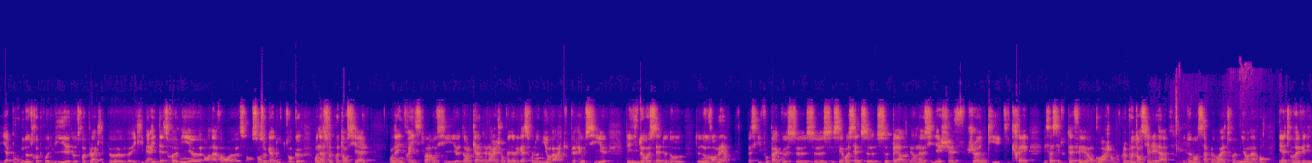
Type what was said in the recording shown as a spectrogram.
il y a beaucoup d'autres produits et d'autres plats qui peuvent et qui méritent d'être mis en avant sans, aucun doute. Donc, on a ce potentiel. On a une vraie histoire aussi dans le cadre de la région de la gastronomie. On va récupérer aussi les livres de recettes de nos, de nos grands-mères parce qu'il ne faut pas que ces recettes se, perdent, mais on a aussi des chefs jeunes qui, créent, et ça c'est tout à fait encourageant. Donc le potentiel est là, il demande simplement à être mis en avant et être révélé.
